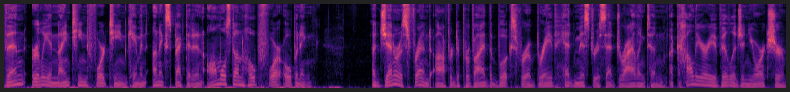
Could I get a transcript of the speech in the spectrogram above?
Then, early in 1914, came an unexpected and almost unhoped for opening. A generous friend offered to provide the books for a brave headmistress at Drighlington, a colliery village in Yorkshire,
